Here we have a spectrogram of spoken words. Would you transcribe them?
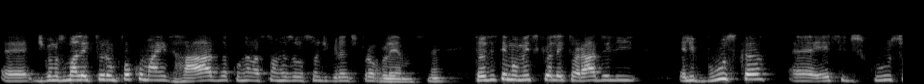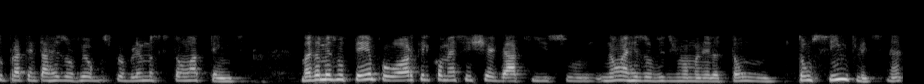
é, digamos, uma leitura um pouco mais rasa com relação à resolução de grandes problemas. Né? Então, existem momentos que o eleitorado ele, ele busca é, esse discurso para tentar resolver alguns problemas que estão latentes. Mas, ao mesmo tempo, a hora que ele começa a enxergar que isso não é resolvido de uma maneira tão, tão simples, né?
